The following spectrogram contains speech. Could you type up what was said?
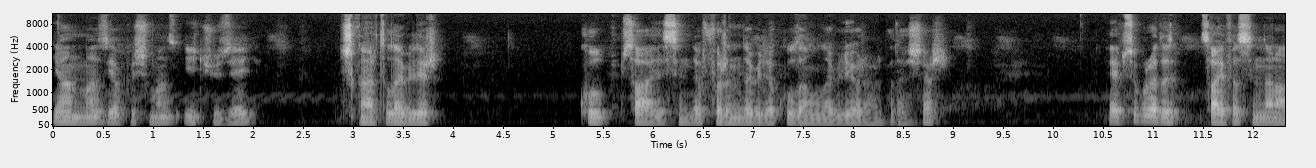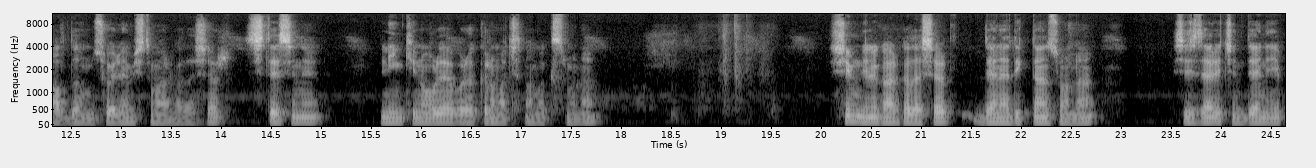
yanmaz, yapışmaz, iç yüzey çıkartılabilir kulp sayesinde fırında bile kullanılabiliyor arkadaşlar. Hepsi burada sayfasından aldığımı söylemiştim arkadaşlar. Sitesini linkini oraya bırakırım açıklama kısmına. Şimdilik arkadaşlar denedikten sonra sizler için deneyip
